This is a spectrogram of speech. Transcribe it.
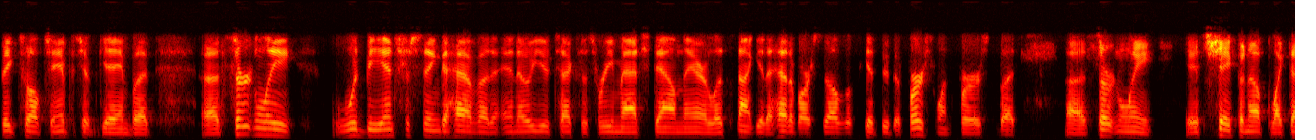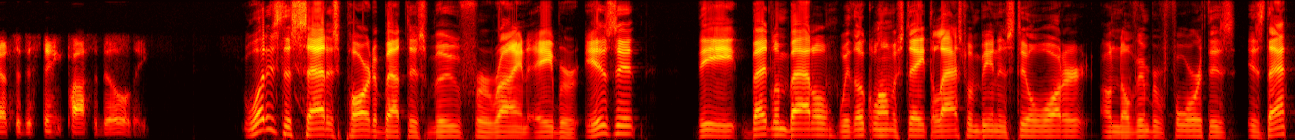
Big 12 championship game, but uh, certainly would be interesting to have a, an OU Texas rematch down there. Let's not get ahead of ourselves. Let's get through the first one first, but uh, certainly it's shaping up like that's a distinct possibility. What is the saddest part about this move for Ryan Aber? Is it the Bedlam battle with Oklahoma State, the last one being in Stillwater on November 4th? Is is that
